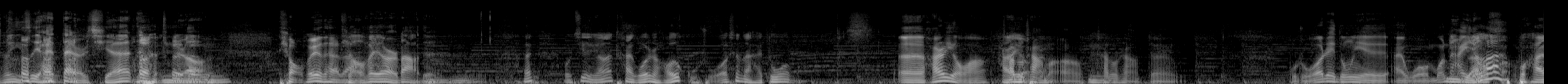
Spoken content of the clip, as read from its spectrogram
所以你自己还带点钱，你知道吗？嗯挑费太大，挑费有点大，对。嗯，哎，我记得原来泰国是好多古着，现在还多吗？呃，还是有啊，还是有差都差嘛啊嗯，差多差。对，古着这东西，哎，我我们你俩也有原来不还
